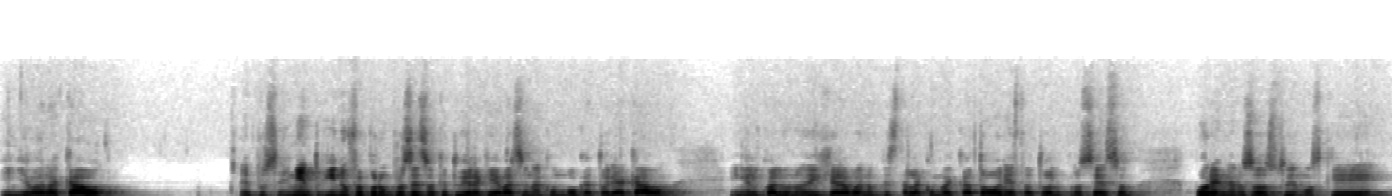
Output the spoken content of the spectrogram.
en llevar a cabo el procedimiento. Y no fue por un proceso que tuviera que llevarse una convocatoria a cabo en el cual uno dijera, bueno, pues está la convocatoria, está todo el proceso. Por ende, nosotros tuvimos que,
